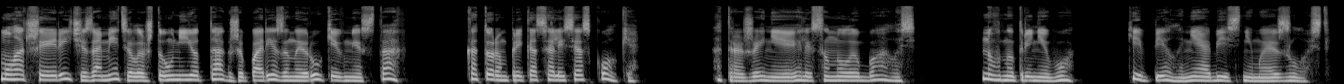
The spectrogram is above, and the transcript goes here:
Младшая Ричи заметила, что у нее также порезаны руки в местах, к которым прикасались осколки. Отражение Элисон улыбалось, но внутри него кипела необъяснимая злость.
